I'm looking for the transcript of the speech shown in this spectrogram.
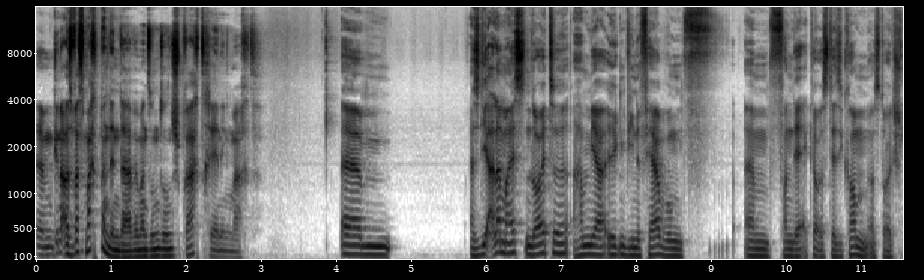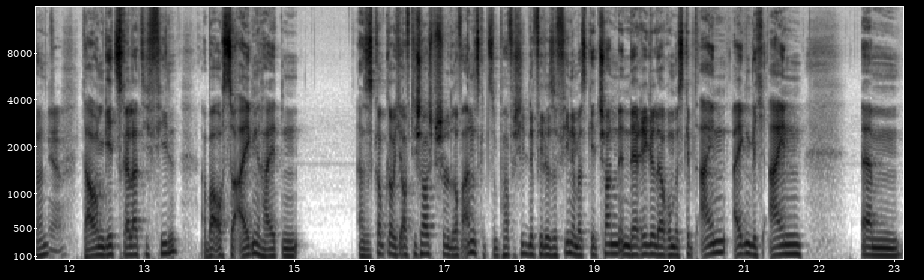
ähm, genau, also was macht man denn da, wenn man so, ein- so ein Sprachtraining macht? Ähm, also die allermeisten Leute haben ja irgendwie eine Färbung ähm, von der Ecke, aus der sie kommen, aus Deutschland. Ja. Darum geht es relativ viel, aber auch so Eigenheiten. Also es kommt, glaube ich, auf die Schauspielschule drauf an. Es gibt so ein paar verschiedene Philosophien, aber es geht schon in der Regel darum, es gibt ein, eigentlich ein, ähm,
